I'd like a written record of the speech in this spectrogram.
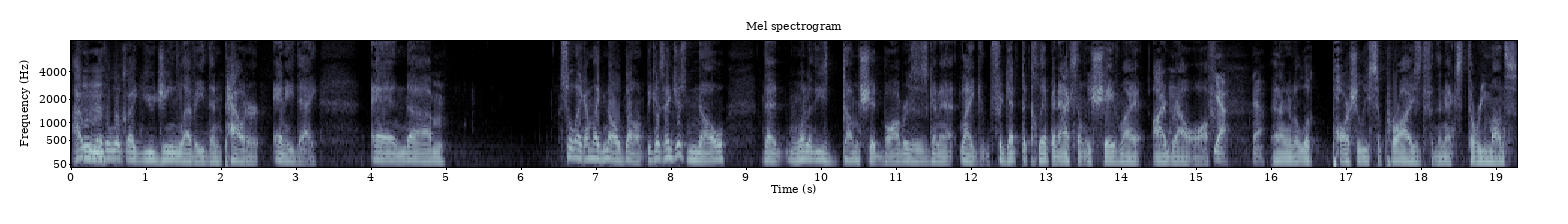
I would mm. rather look like Eugene Levy than powder any day. And um, so, like, I'm like, no, don't, because I just know that one of these dumb shit barbers is gonna like forget the clip and accidentally shave my eyebrow off. Yeah, yeah. And I'm gonna look partially surprised for the next three months.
